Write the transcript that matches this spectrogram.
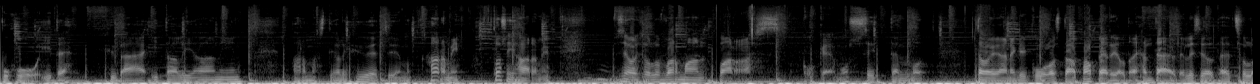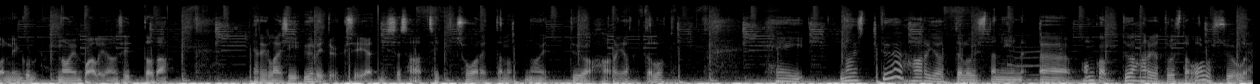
puhuu itse hyvää Italiaa, niin varmasti oli hyötyä, mutta harmi, tosi harmi. Se olisi ollut varmaan paras kokemus sitten, mutta toi ainakin kuulostaa paperilta ihan täydelliseltä, että sulla on niin kuin noin paljon sit tota, erilaisia yrityksiä, että missä sä oot sit suorittanut noin työharjoittelut. Hei, noista työharjoitteluista, niin ö, onko työharjoitteluista ollut sulle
